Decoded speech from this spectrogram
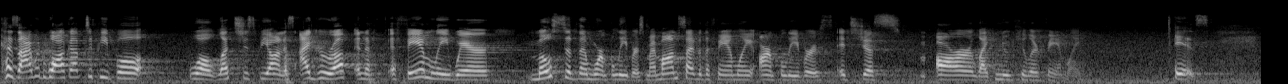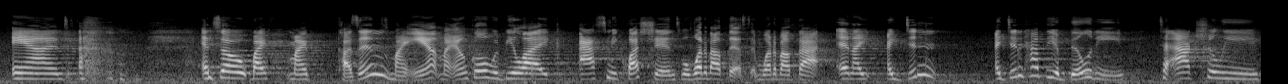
because I would walk up to people, well, let's just be honest. I grew up in a, a family where most of them weren't believers. My mom's side of the family aren't believers. It's just our like nuclear family is. And and so my my cousins, my aunt, my uncle would be like ask me questions, well what about this and what about that? And I I didn't I I didn't have the ability to actually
